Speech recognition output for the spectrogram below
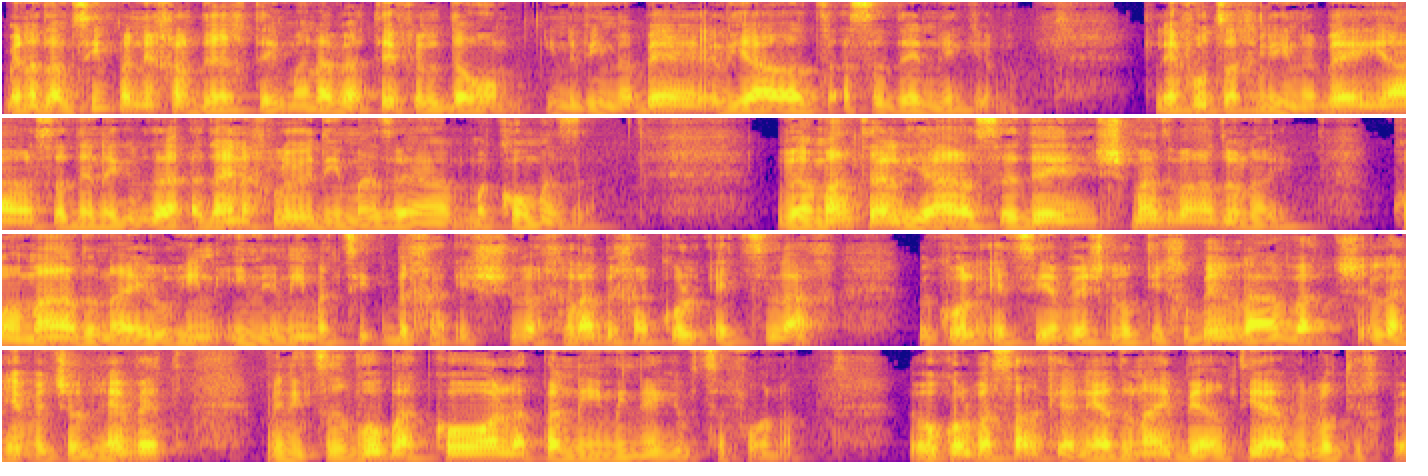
בן אדם, שים פניך על דרך תימנה ועטף אל דרום, וינבא אל יער השדה נגב. לאיפה הוא צריך להינבא? יער השדה נגב. עדיין אנחנו לא יודעים מה זה המקום הזה. ואמרת על יער השדה, שמע דבר אדוני. כה אמר אדוני אלוהים, הנני מצית בך אש, ואכלה בך כל עץ לך, וכל עץ יבש לא תכבה להבת שלהבת, ונצרבו בה כל הפנים מנגב צפונה. ראו כל בשר, כי אני אדוני ביארתיה ולא תכבה.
